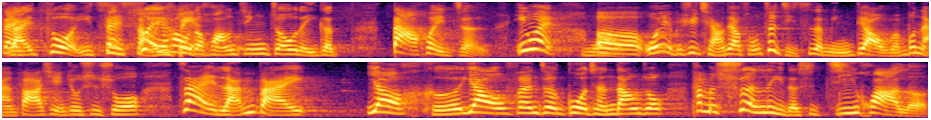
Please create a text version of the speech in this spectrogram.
来做一次最后的黄金周的一个。大会诊，因为呃，我也必须强调，从这几次的民调，我们不难发现，就是说，在蓝白要和要分这个过程当中，他们顺利的是激化了。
